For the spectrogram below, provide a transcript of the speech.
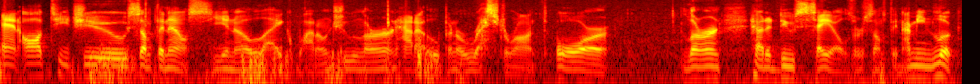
and I'll teach you something else, you know, like why don't you learn how to open a restaurant or learn how to do sales or something. I mean, look,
